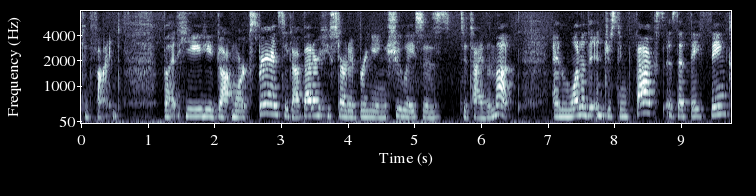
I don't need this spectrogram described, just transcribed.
could find. But he he got more experienced. He got better. He started bringing shoelaces to tie them up. And one of the interesting facts is that they think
